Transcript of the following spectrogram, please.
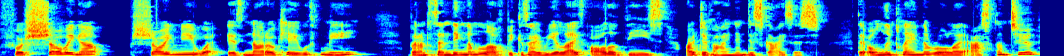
for showing up, showing me what is not okay with me. But I'm sending them love because I realize all of these are divine in disguises. They're only playing the role I ask them to.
